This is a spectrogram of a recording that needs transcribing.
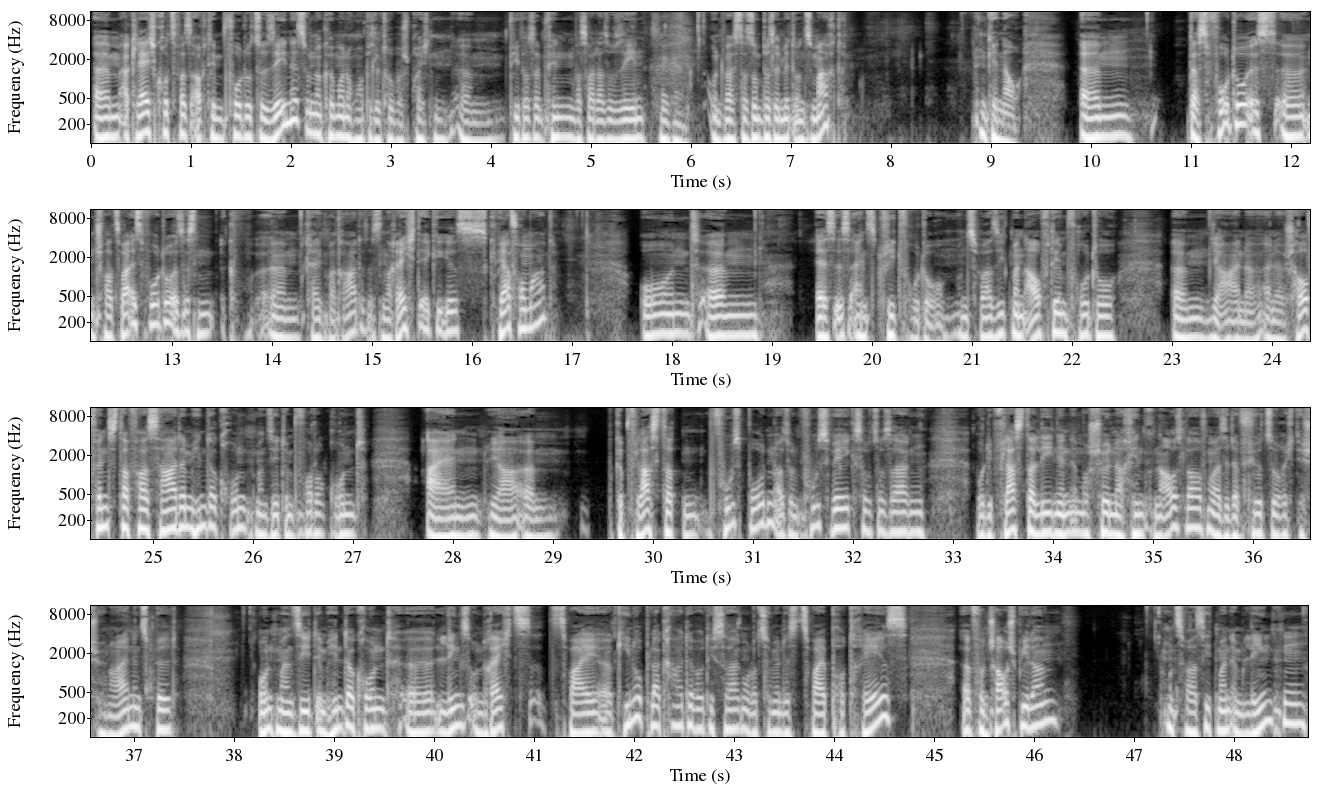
ähm, erkläre ich kurz, was auf dem Foto zu sehen ist und dann können wir noch mal ein bisschen drüber sprechen, ähm, wie wir es empfinden, was wir da so sehen und was das so ein bisschen mit uns macht. Genau. Ähm, das Foto ist äh, ein Schwarz-Weiß-Foto. Es ist ein, ähm, kein Quadrat, es ist ein rechteckiges Querformat. Und ähm, es ist ein Streetfoto. Und zwar sieht man auf dem Foto ähm, ja eine, eine Schaufensterfassade im Hintergrund. Man sieht im Vordergrund ein ja ähm, gepflasterten Fußboden, also ein Fußweg sozusagen, wo die Pflasterlinien immer schön nach hinten auslaufen. Also der führt so richtig schön rein ins Bild. Und man sieht im Hintergrund äh, links und rechts zwei äh, Kinoplakate, würde ich sagen, oder zumindest zwei Porträts äh, von Schauspielern. Und zwar sieht man im linken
